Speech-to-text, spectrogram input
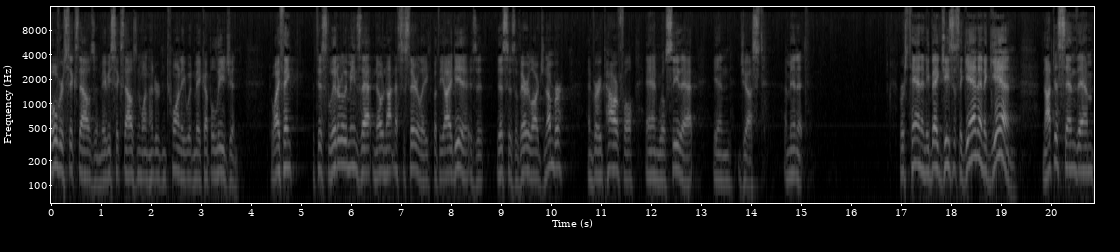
over 6,000, maybe 6,120 would make up a legion. Do I think that this literally means that? No, not necessarily. But the idea is that this is a very large number and very powerful, and we'll see that in just a minute. Verse 10 And he begged Jesus again and again not to send them,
